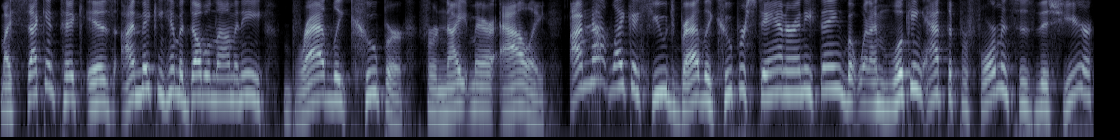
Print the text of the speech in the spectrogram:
My second pick is I'm making him a double nominee, Bradley Cooper for Nightmare Alley. I'm not like a huge Bradley Cooper stan or anything, but when I'm looking at the performances this year,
